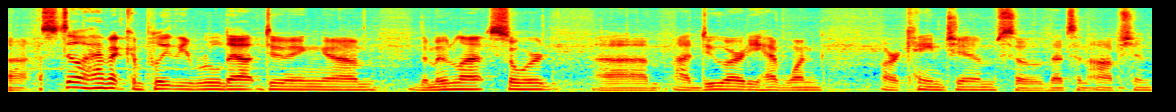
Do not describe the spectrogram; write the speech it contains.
Uh, I still haven't completely ruled out doing um, the Moonlight Sword. Um, I do already have one Arcane Gem, so that's an option.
